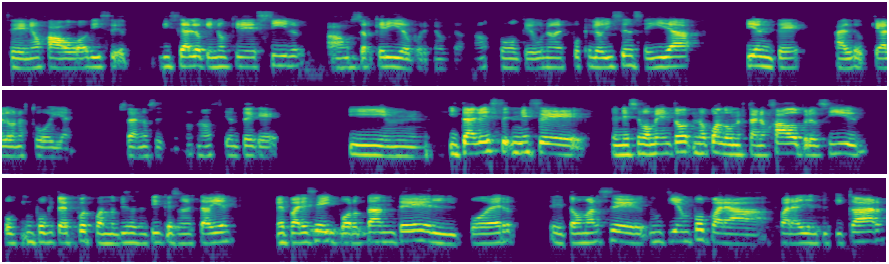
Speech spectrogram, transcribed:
se enoja o dice, dice algo que no quiere decir a un ser querido, por ejemplo, ¿no? Como que uno después que lo dice enseguida siente algo, que algo no estuvo bien. O sea, no, se, no siente que... Y, y, tal vez en ese, en ese momento, no cuando uno está enojado, pero sí un poquito después cuando empieza a sentir que eso no está bien, me parece importante el poder eh, tomarse un tiempo para, para, identificar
